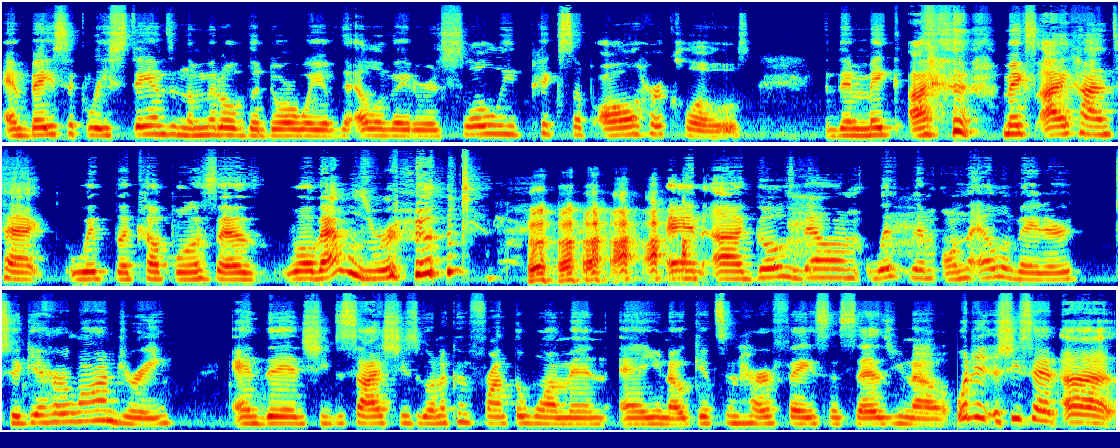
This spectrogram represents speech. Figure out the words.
and basically stands in the middle of the doorway of the elevator and slowly picks up all her clothes, and then make eye makes eye contact with the couple and says, "Well, that was rude." and uh, goes down with them on the elevator to get her laundry. And then she decides she's going to confront the woman, and you know, gets in her face and says, you know, what did she said? Uh,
